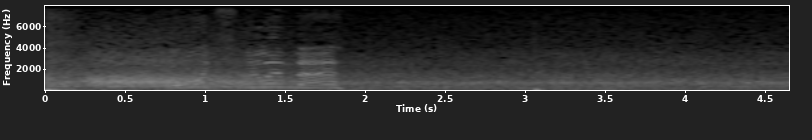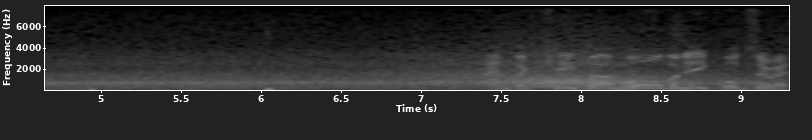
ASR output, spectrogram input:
Oh, it's still in there. And the keeper more than equal to it.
